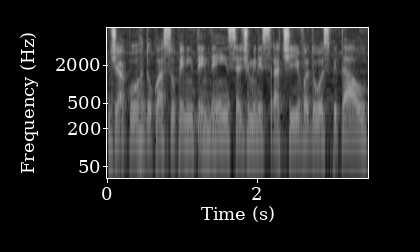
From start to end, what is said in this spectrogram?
De acordo com a Superintendência Administrativa do hospital,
